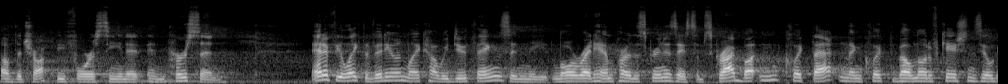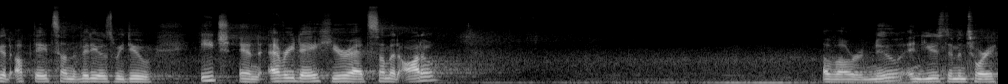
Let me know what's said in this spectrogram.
of the truck before seeing it in person. And if you like the video and like how we do things, in the lower right hand part of the screen is a subscribe button. Click that and then click the bell notifications. You'll get updates on the videos we do each and every day here at Summit Auto of our new and used inventory.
